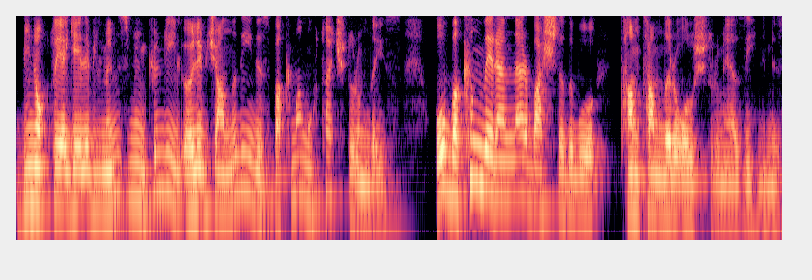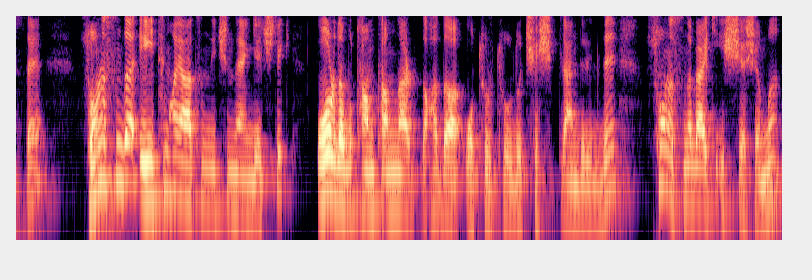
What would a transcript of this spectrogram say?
bir noktaya gelebilmemiz mümkün değil. Öyle bir canlı değiliz. Bakıma muhtaç durumdayız. O bakım verenler başladı bu tamtamları oluşturmaya zihnimizde. Sonrasında eğitim hayatının içinden geçtik. Orada bu tamtamlar daha da oturtuldu, çeşitlendirildi. Sonrasında belki iş yaşamı,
